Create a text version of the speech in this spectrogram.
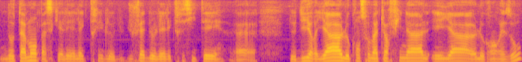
notamment parce qu'elle est du fait de l'électricité, de dire il y a le consommateur final et il y a le grand réseau,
